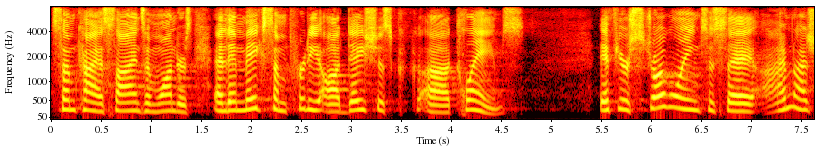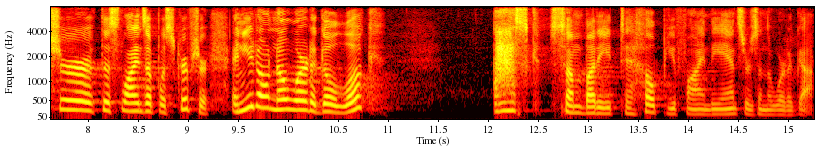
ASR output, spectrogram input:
some kind of signs and wonders, and they make some pretty audacious uh, claims, if you're struggling to say, I'm not sure if this lines up with Scripture, and you don't know where to go look, ask somebody to help you find the answers in the Word of God.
